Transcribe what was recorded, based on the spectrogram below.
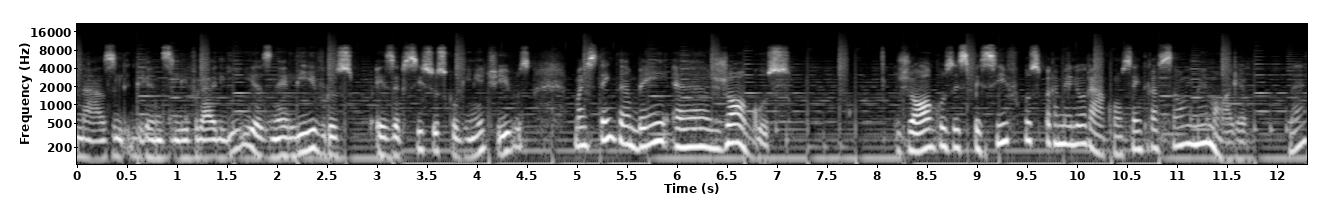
nas grandes livrarias, né? Livros, exercícios cognitivos, mas tem também é, jogos, jogos específicos para melhorar a concentração e memória, né?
